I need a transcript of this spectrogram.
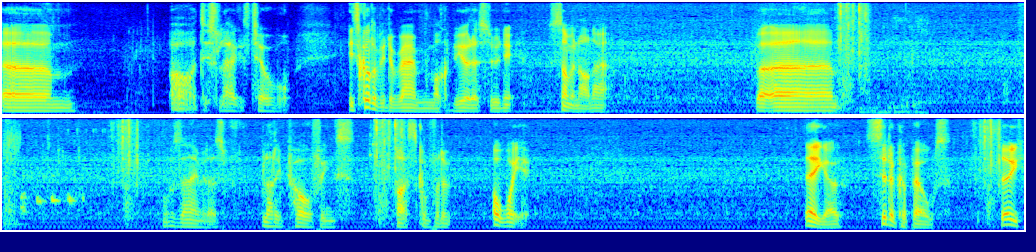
Um, oh, this lag is terrible. It's got to be the RAM in my computer that's doing it. Something like that. But, um, what was the name of those bloody pole things. Oh, it's gone for the... Oh, wait. There you go. Silica pearls. See?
